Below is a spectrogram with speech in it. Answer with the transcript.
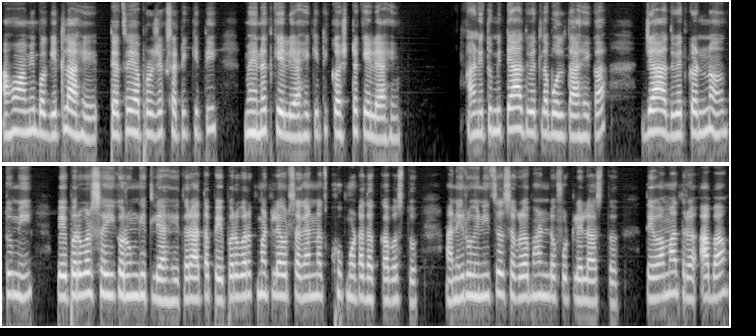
अहो आम्ही बघितलं आहे. त्याचं ह्या प्रोजेक्टसाठी किती मेहनत केली आहे किती कष्ट केले आहे. आणि तुम्ही त्या अद्वेतला बोलता आहे का? ज्या अद्वेतकडनं तुम्ही पेपरवर सही करून घेतली आहे. तर आता पेपरवर्क म्हटल्यावर सगळ्यांनाच खूप मोठा धक्का बसतो. आणि रोहिणीचं सगळं भांड फुटलेलं असतं. तेव्हा मात्र आबा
